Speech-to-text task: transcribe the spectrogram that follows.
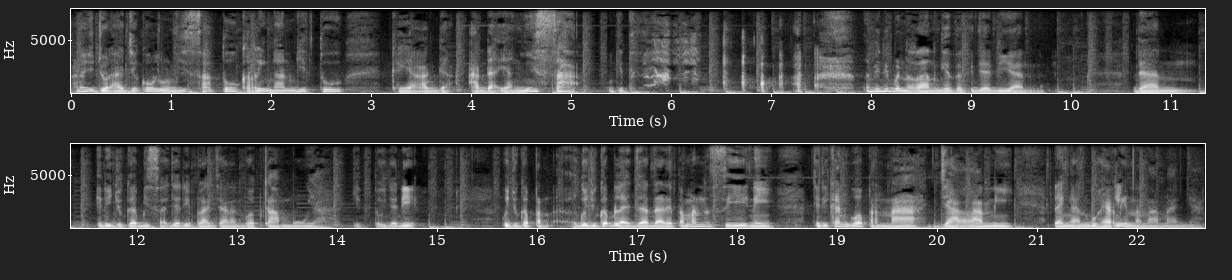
Karena jujur aja gue belum bisa tuh keringan gitu kayak agak ada yang nyisa gitu. Tapi ini beneran gitu kejadian. Dan ini juga bisa jadi pelajaran buat kamu ya gitu. Jadi gue juga gue juga belajar dari temen sih nih. Jadi kan gue pernah jalan nih dengan Bu Herlina namanya.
